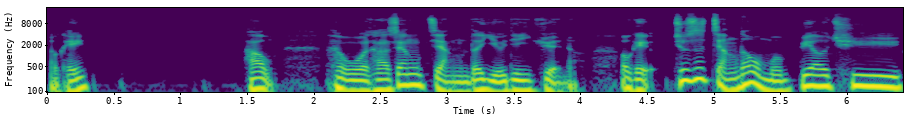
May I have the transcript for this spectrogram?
OK，好，我好像讲的有点远了。OK，就是讲到我们不要去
